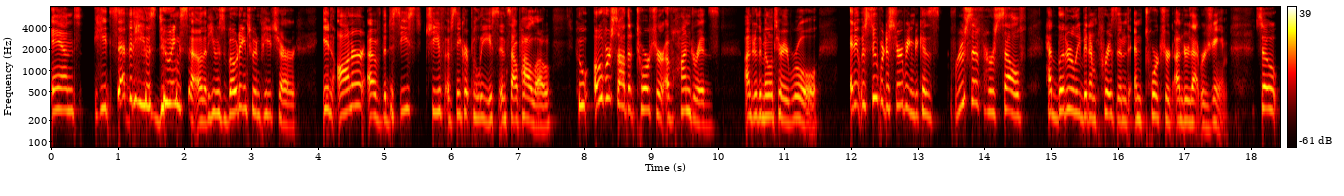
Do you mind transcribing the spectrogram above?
And he said that he was doing so, that he was voting to impeach her in honor of the deceased chief of secret police in Sao Paulo, who oversaw the torture of hundreds under the military rule. And it was super disturbing because Rousseff herself had literally been imprisoned and tortured under that regime. So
